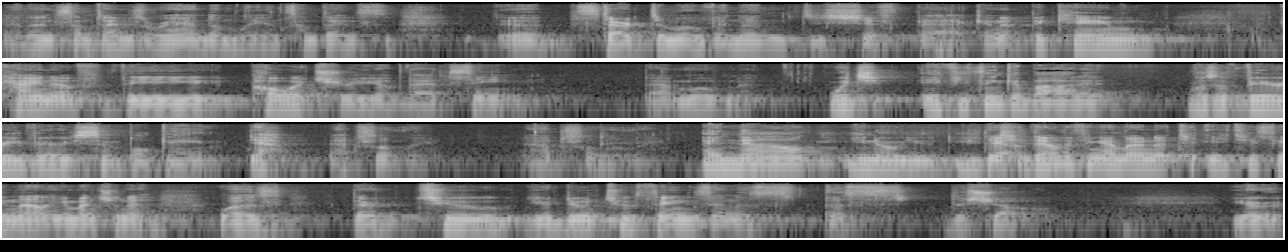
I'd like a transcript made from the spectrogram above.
And then sometimes randomly, and sometimes uh, start to move and then shift back. And it became kind of the poetry of that scene, that movement. Which, if you think about it, was a very, very simple game. Yeah, absolutely. Absolutely. And now, you know, you, you The, te- the other thing I learned at ETC, now that you mention it, was there are two. You're doing two things in this, this the show. You're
